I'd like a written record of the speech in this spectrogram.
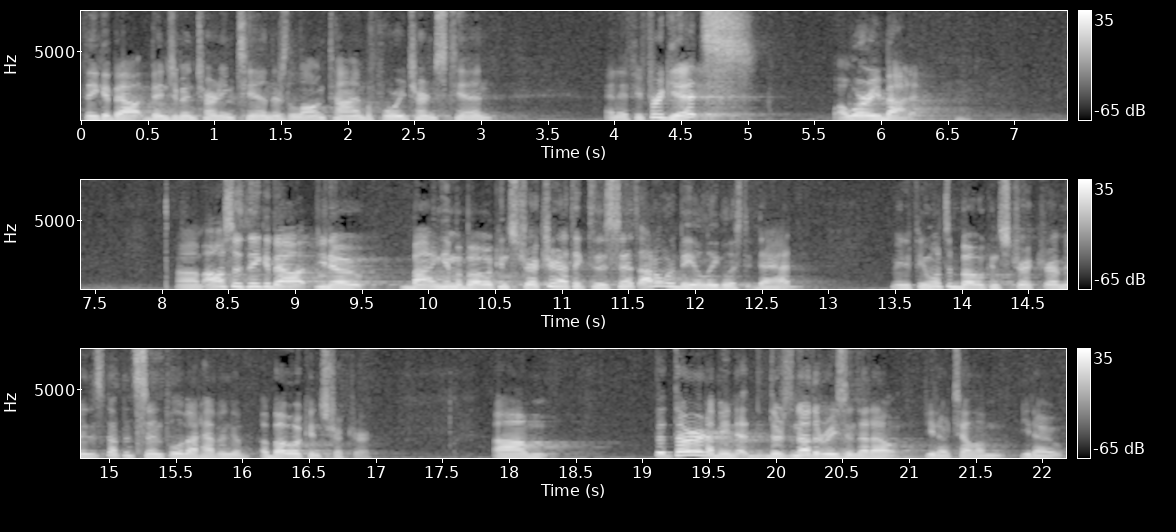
think about Benjamin turning 10, there's a long time before he turns 10. And if he forgets, well, worry about it. Um, I also think about, you know, buying him a boa constrictor, and I think to the sense, I don't want to be a legalistic dad. I mean, if he wants a boa constrictor, I mean, there's nothing sinful about having a, a boa constrictor. Um, but third, I mean, there's another reason that I don't, you know, tell him, you know,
